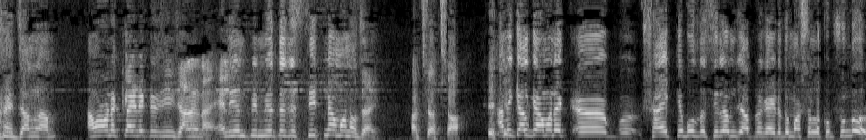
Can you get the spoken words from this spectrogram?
জানলাম আমার অনেক ক্লায়েন্ট একটা জিনিস জানে না এলিয়ন প্রিমিয়ারতে যে সিট নামানো যায়। আচ্ছা আচ্ছা। আমি কালকে আমার এক শাহেককে বলতেছিলাম যে আপনার গাড়িটা তো মার্শাল্লাহ খুব সুন্দর।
